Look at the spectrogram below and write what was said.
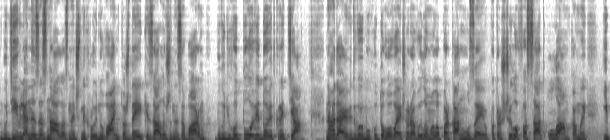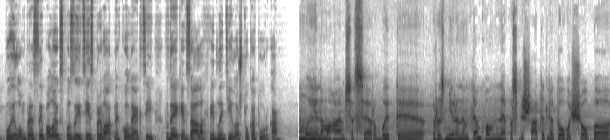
будівля не зазнала значних руйнувань, тож деякі зали вже незабаром будуть готові до відкриття. Нагадаю, від вибуху того вечора виламало паркан музею, потрощило фасад уламками і пилом присипало експозиції з приватних колекцій. В деяких залах відлетіла штукатурка. Ми намагаємося все робити розміреним темпом, не поспішати для того, щоб е,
